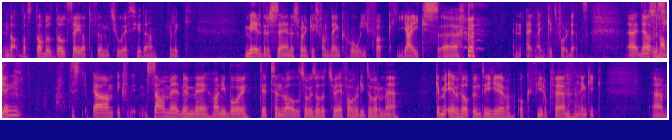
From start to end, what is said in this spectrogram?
En dat, dat, dat, wil, dat wil zeggen dat de film iets goed heeft gedaan. Gelijk meerdere scènes waar ik echt van denk, holy fuck, yikes. eh, En I like it for that. Denk Dat dat, snap misschien... ik. Het is, ja, ik, samen met, met, met Honey Boy, dit zijn wel sowieso de twee favorieten voor mij. Ik heb me evenveel punten gegeven, ook 4 op 5, Mhm. denk ik. Ehm,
